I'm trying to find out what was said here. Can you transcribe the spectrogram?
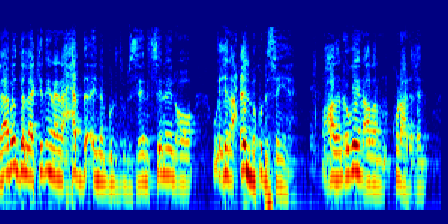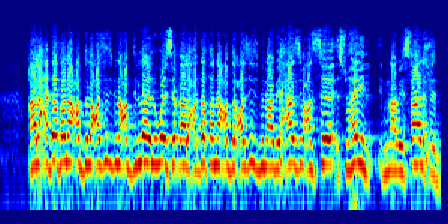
laabudda laakin inayna xadda ayna gudbisanayn oo wixiina cilmi ku dhisan yahay waxaadan ogeyn aadan ku dhex dhicin qala xadathana cabdالcaزiز بn cabdالlahi اlweysi qala xadathana cabdالcaزiز بn abi xaazim an suhayl ibn abi salixin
